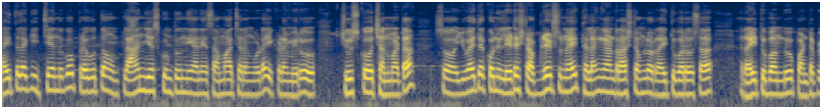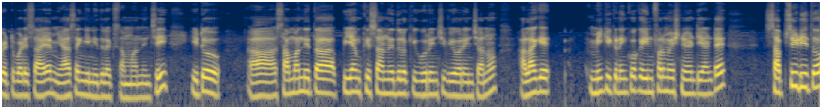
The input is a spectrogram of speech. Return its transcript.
రైతులకి ఇచ్చేందుకు ప్రభుత్వం ప్లాన్ చేసుకుంటుంది అనే సమాచారం కూడా ఇక్కడ మీరు చూసుకోవచ్చు అనమాట సో ఇవైతే కొన్ని లేటెస్ట్ అప్డేట్స్ ఉన్నాయి. తెలంగాణ రాష్ట్రంలో రైతు భరోసా రైతు బంధు పంట పెట్టుబడి సాయం యాసంగి నిధులకు సంబంధించి ఇటు సంబంధిత పిఎం కిసాన్ నిధులకి గురించి వివరించాను. అలాగే మీకు ఇక్కడ ఇంకొక ఇన్ఫర్మేషన్ ఏంటి అంటే సబ్సిడీతో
